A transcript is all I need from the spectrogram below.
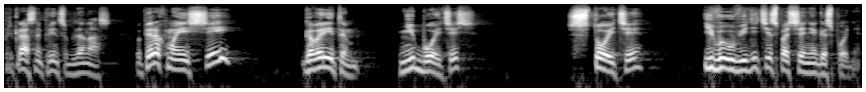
Прекрасный принцип для нас. Во-первых, Моисей говорит им, не бойтесь, стойте, и вы увидите спасение Господне.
